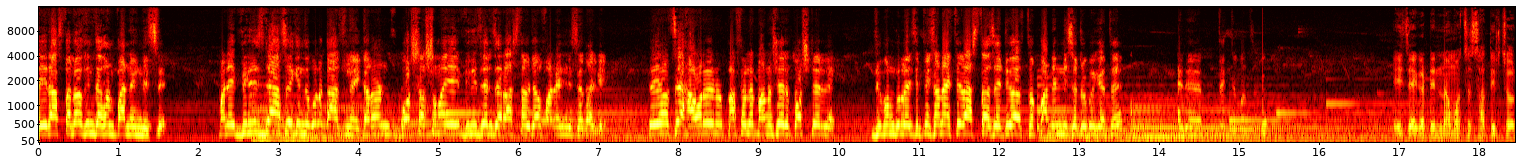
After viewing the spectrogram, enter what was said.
এই রাস্তাটাও কিন্তু এখন পানির নিচে। মানে ব্রিজটা আছে কিন্তু কোনো কাজ নেই। কারণ বর্ষার সময় এই ব্রিজের যে রাস্তা ওইটাও পানির নিচে থাকে। তো এই হচ্ছে হাওড়ের আসলে মানুষের কষ্টের জীবনগুলো এই যে পিছনে একটি রাস্তা যেটি হচ্ছে পানির নিচে ডুবে গেছে। এই যে দেখতে পাচ্ছেন? এই জায়গাটির নাম হচ্ছে সাতির চর।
